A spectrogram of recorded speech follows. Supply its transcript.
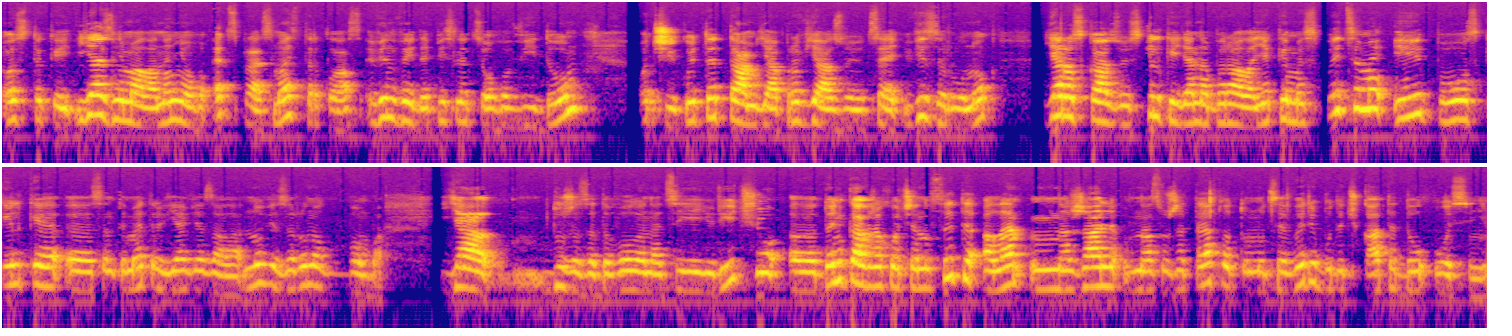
ось такий. Я знімала на нього експрес-майстер-клас. Він вийде після цього відео. Очікуйте, там я пров'язую цей візерунок. Я розказую, скільки я набирала якими спицями і по скільки е, сантиметрів я в'язала. Ну, візерунок бомба. Я дуже задоволена цією річчю. Е, Донька вже хоче носити, але, на жаль, в нас вже тепло, тому цей виріб буде чекати до осені.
